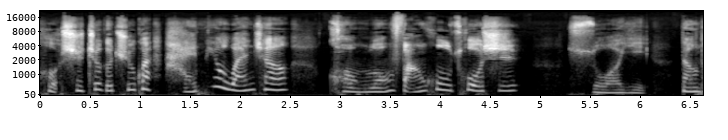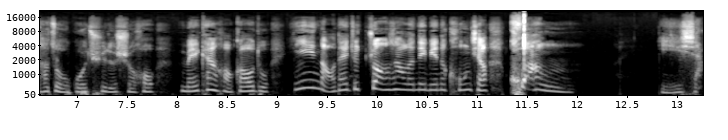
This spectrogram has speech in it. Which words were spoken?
可是这个区块还没有完成恐龙防护措施，所以当他走过去的时候，没看好高度，一脑袋就撞上了那边的空墙，哐！一下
